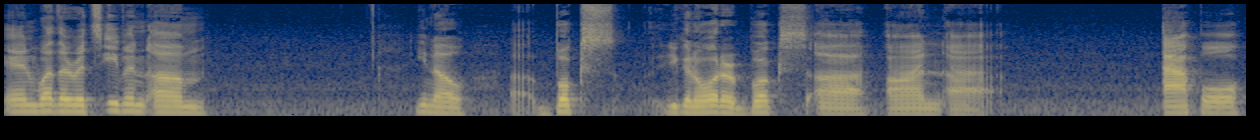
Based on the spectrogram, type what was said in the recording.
And whether it's even um, you know, uh, books. You can order books uh, on uh, Apple,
